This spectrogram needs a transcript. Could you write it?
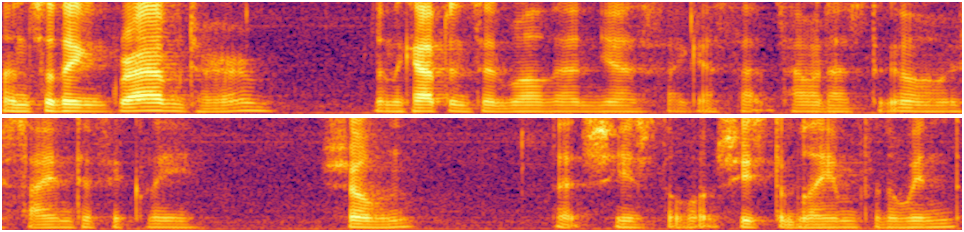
And so they grabbed her, and the captain said, well then, yes, I guess that's how it has to go. We've scientifically shown that she's the one, she's to blame for the wind.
